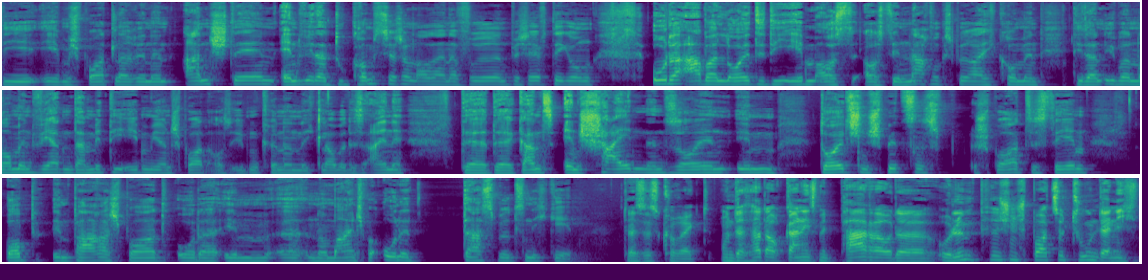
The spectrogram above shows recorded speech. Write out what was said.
die eben Sportlerinnen anstellen. Entweder du kommst ja schon aus einer früheren Beschäftigung oder aber Leute, die eben aus, aus dem Nachwuchsbereich kommen, die dann übernommen werden, damit die eben ihren Sport ausüben können. ich glaube, das ist eine der, der ganz entscheidenden Säulen im deutschen Spitzensportsystem, ob im Parasport oder im äh, normalen Sport. Ohne das wird es nicht gehen. Das ist korrekt. Und das hat auch gar nichts mit Para- oder olympischen Sport zu tun, denn ich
